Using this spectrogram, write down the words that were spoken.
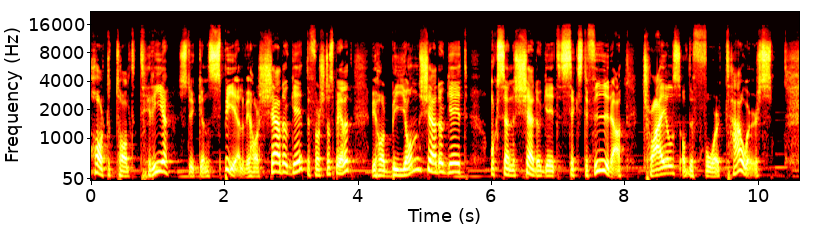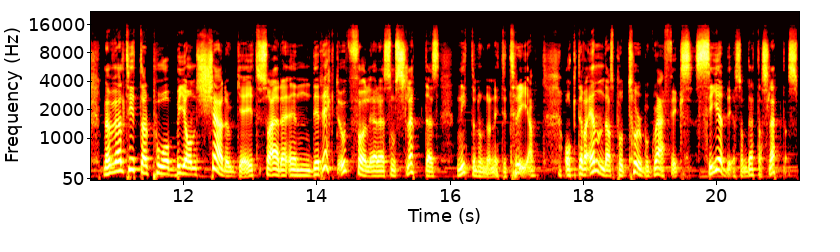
har totalt tre stycken spel. Vi har Shadowgate, det första spelet, vi har Beyond Shadowgate och sen Shadowgate 64, Trials of the Four Towers. När vi väl tittar på Beyond Shadowgate så är det en direkt uppföljare som släpptes 1993 och det var endast på TurboGrafx CD som detta släpptes.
